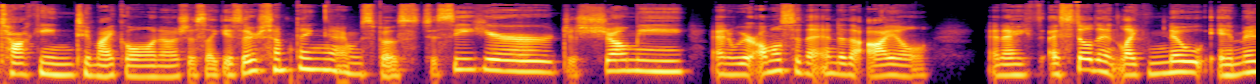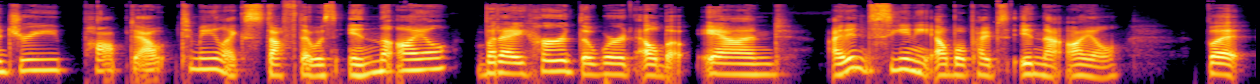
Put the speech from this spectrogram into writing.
talking to Michael and I was just like, is there something I'm supposed to see here? Just show me. And we were almost to the end of the aisle. And I, I still didn't like no imagery popped out to me, like stuff that was in the aisle, but I heard the word elbow and I didn't see any elbow pipes in that aisle. But,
